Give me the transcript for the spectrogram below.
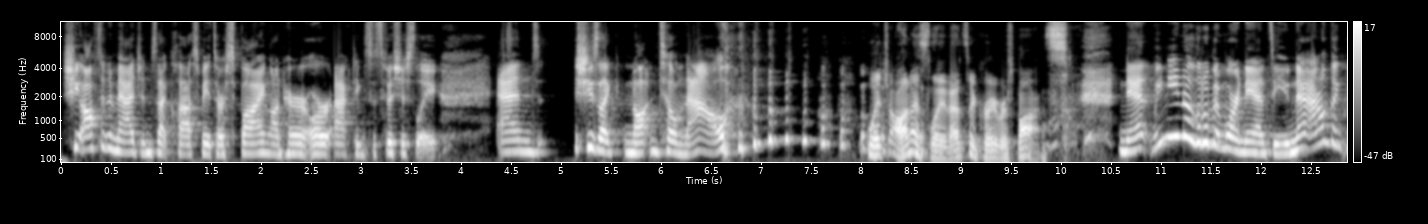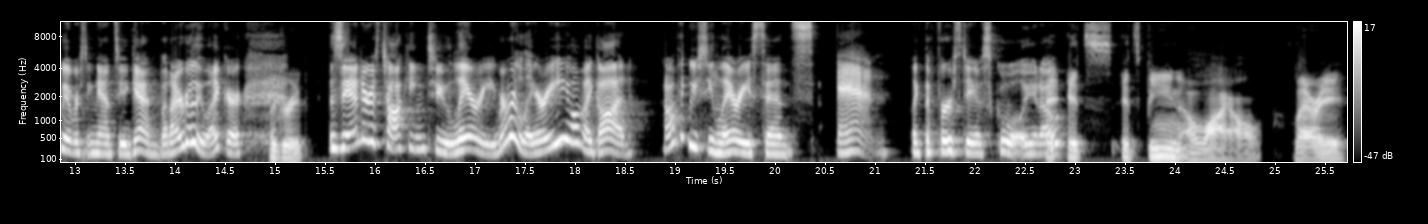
she often imagines that classmates are spying on her or acting suspiciously. And she's like, not until now. Which honestly, that's a great response. Nan- we need a little bit more Nancy. Na- I don't think we ever see Nancy again, but I really like her. Agreed. Xander is talking to Larry. Remember Larry? Oh my god. I don't think we've seen Larry since Anne, like the first day of school, you know? it's it's been a while. Larry,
